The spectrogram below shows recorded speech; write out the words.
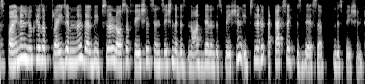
spinal nucleus of trigeminal, there will be ipsilateral loss of facial sensation that is not there in this patient. Ipsilateral is there, sir, in this patient.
